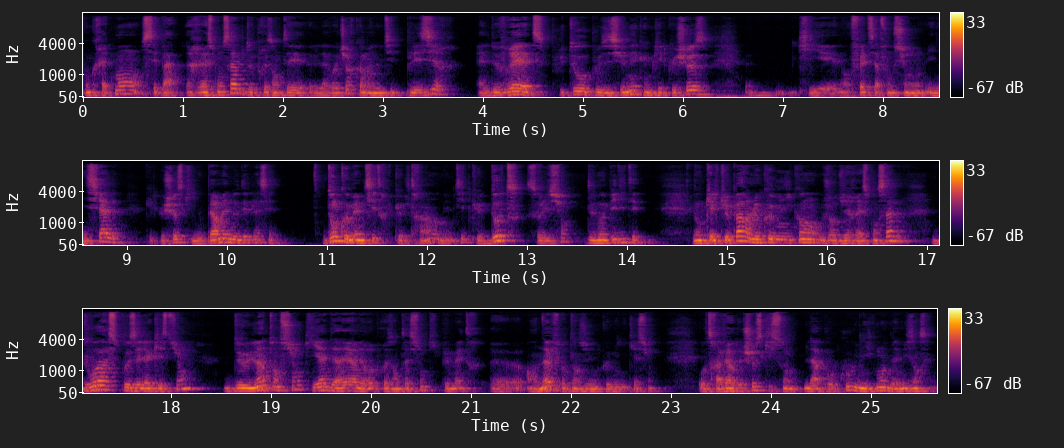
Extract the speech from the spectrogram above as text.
concrètement, c'est pas responsable de présenter la voiture comme un outil de plaisir elle devrait être plutôt positionnée comme quelque chose qui est en fait sa fonction initiale, quelque chose qui nous permet de nous déplacer. Donc au même titre que le train, au même titre que d'autres solutions de mobilité. Donc quelque part, le communicant aujourd'hui responsable doit se poser la question de l'intention qu'il y a derrière les représentations qu'il peut mettre euh, en œuvre dans une communication, au travers de choses qui sont là pour le coup uniquement de la mise en scène.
